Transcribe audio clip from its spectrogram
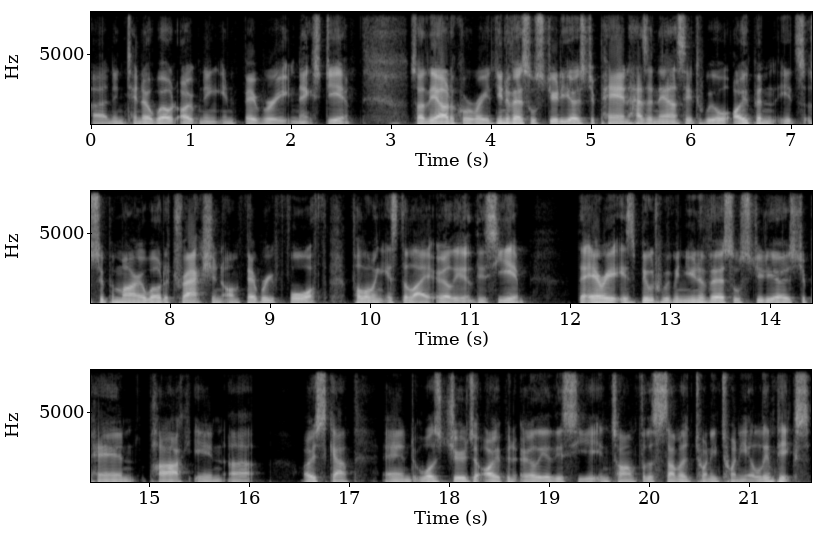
uh, Nintendo World opening in February next year. So the article reads: Universal Studios Japan has announced it will open its Super Mario World attraction on February 4th, following its delay earlier this year. The area is built within Universal Studios Japan Park in uh, Osaka and was due to open earlier this year in time for the summer 2020 Olympics.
